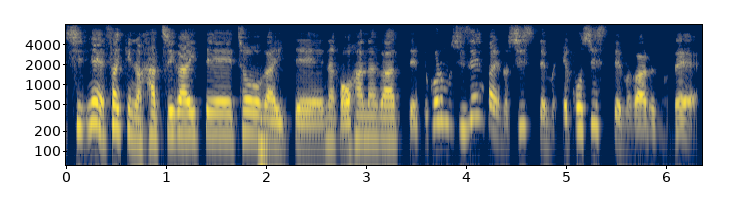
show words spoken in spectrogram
し、ね、さっきの蜂がいて、蝶がいて、なんかお花があってって、これも自然界のシステム、エコシステムがあるので、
